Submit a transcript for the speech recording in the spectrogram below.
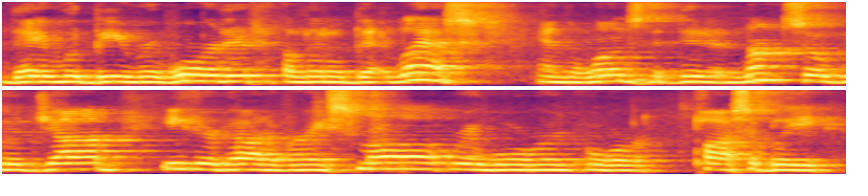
they would be rewarded a little bit less. And the ones that did a not so good job either got a very small reward or possibly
